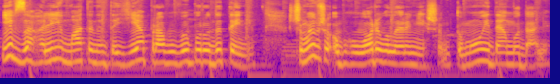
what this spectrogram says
і взагалі мати не дає право вибору дитині, що ми вже обговорювали раніше, тому йдемо далі.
